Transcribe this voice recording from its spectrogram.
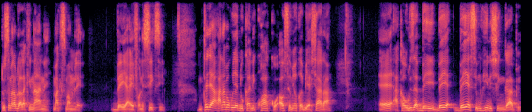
Tuseme labda laki nane maximum le bei ya iphone 6 mteja anapokuja dukani kwako au sehemu yako ya biashara eh, akauliza bei bei ya simu hii ni shilingi ngapi?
